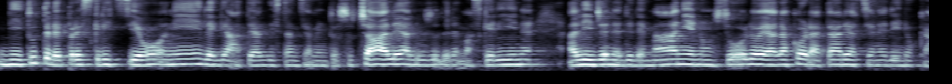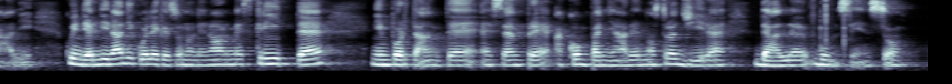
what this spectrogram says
di tutte le prescrizioni legate al distanziamento sociale, all'uso delle mascherine, all'igiene delle mani e non solo e alla corretta reazione dei locali. Quindi al di là di quelle che sono le norme scritte, l'importante è sempre accompagnare il nostro agire dal buonsenso.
